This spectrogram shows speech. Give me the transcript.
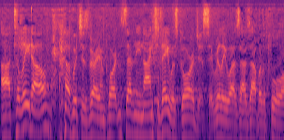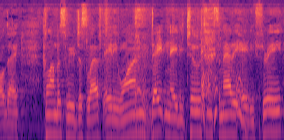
Uh, Toledo, which is very important, 79. Today was gorgeous. It really was. I was out by the pool all day. Columbus, we just left, 81. Dayton, 82. Cincinnati, 83.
